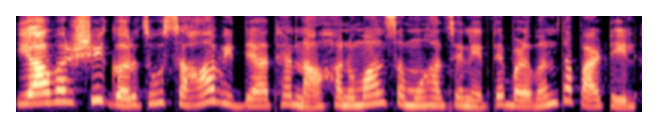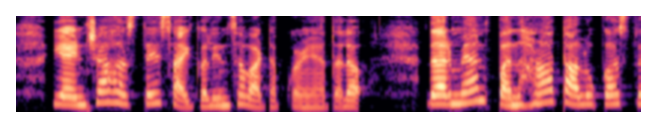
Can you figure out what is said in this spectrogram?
यावर्षी गरजू सहा विद्यार्थ्यांना हनुमान समूहाचे नेते बळवंत पाटील यांच्या हस्ते सायकलींचं वाटप करण्यात आलं. दरम्यान पन्हाळा तालुकास्तरीय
